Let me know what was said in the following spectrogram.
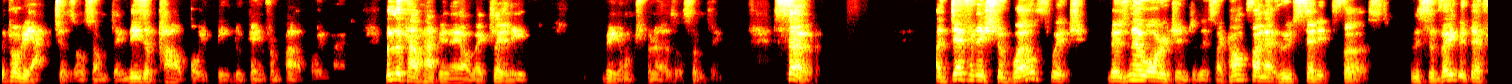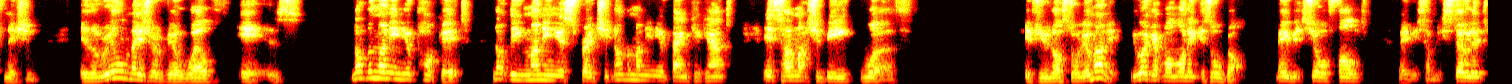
They're probably actors or something. These are PowerPoint people who came from PowerPoint land. But look how happy they are. They're clearly big entrepreneurs or something. So, a definition of wealth, which there's no origin to this. I can't find out who said it first. And it's a very good definition. The real measure of your wealth is not the money in your pocket, not the money in your spreadsheet, not the money in your bank account. It's how much you'd be worth if you lost all your money. You wake up one morning, it's all gone. Maybe it's your fault, maybe somebody stole it.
